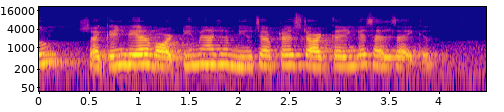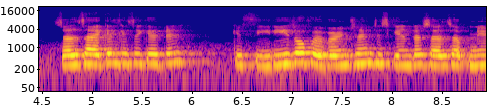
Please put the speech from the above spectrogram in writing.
alaikum. Second year botany में आज हम न्यू चैप्टर स्टार्ट करेंगे सेल साइकिल सेल साइकिल किसे कहते हैं? कि सीरीज़ ऑफ़ इवेंट्स हैं जिसके अंदर सेल्स अपने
